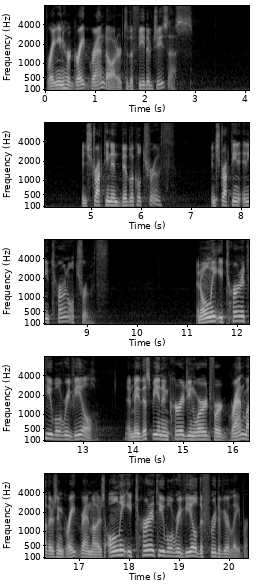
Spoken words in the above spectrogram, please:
Bringing her great granddaughter to the feet of Jesus, instructing in biblical truth, instructing in eternal truth. And only eternity will reveal and may this be an encouraging word for grandmothers and great grandmothers. Only eternity will reveal the fruit of your labor.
